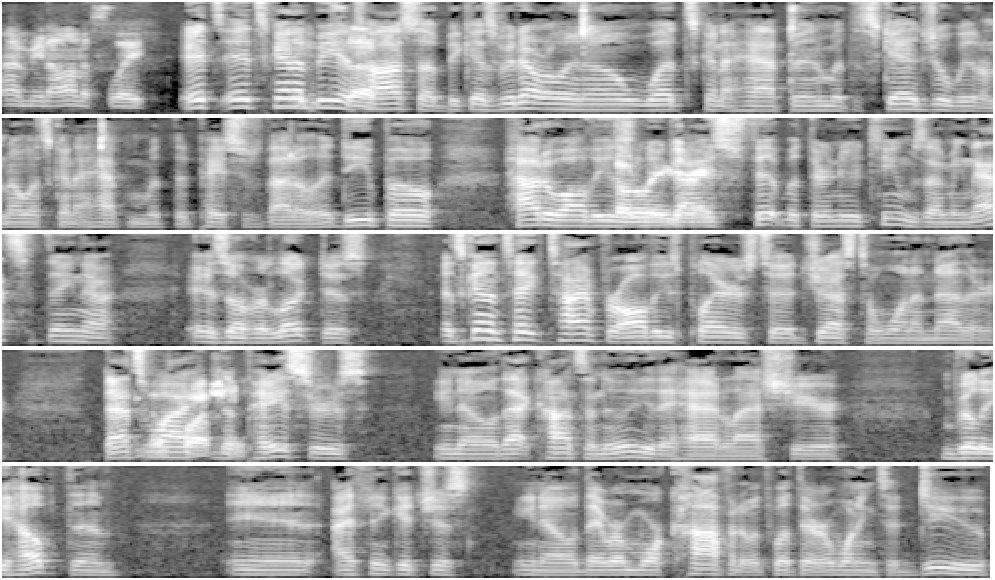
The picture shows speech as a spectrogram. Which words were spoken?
I mean, honestly, It's it's going to be a It's, uh, toss up because we don't really know what's going to happen with the schedule. We don't know what's going to happen with the Pacers without Oladipo. How do all these Totally new agree. guys fit with their new teams? I mean, that's the thing that is overlooked is it's going to take time for all these players to adjust to one another. That's No why question. the Pacers, you know, that continuity they had last year really helped them. And I think it just, you know, they were more confident with what they were wanting to do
